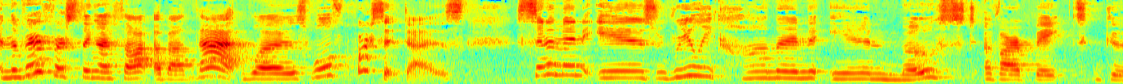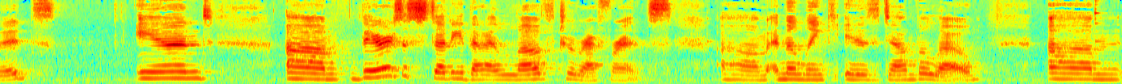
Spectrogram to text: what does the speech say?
And the very first thing I thought about that was well, of course it does. Cinnamon is really common in most of our baked goods. And um, there's a study that I love to reference, um, and the link is down below. Um,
